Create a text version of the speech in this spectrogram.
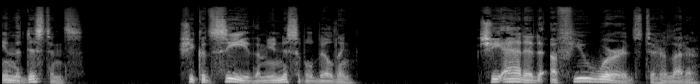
In the distance, she could see the municipal building. She added a few words to her letter.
